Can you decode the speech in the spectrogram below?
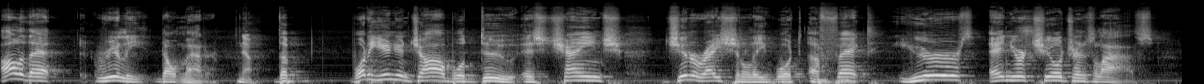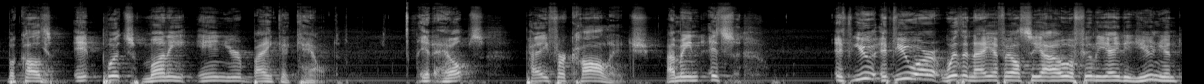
all of that really don't matter. no the what a union job will do is change generationally will mm-hmm. affect yours and your children's lives because it puts money in your bank account. It helps pay for college. I mean it's if you if you are with an AFL-CIO affiliated union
